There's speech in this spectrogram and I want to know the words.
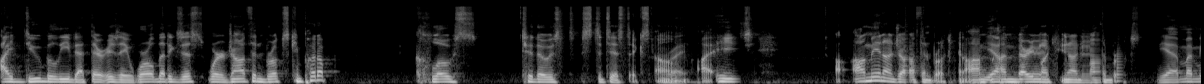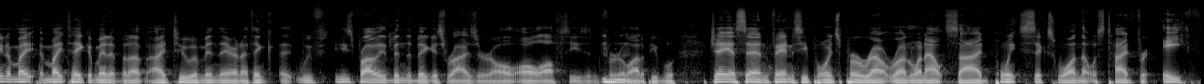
I do believe that there is a world that exists where Jonathan Brooks can put up close to those statistics. Um, Right. I, he's, I'm in on Jonathan Brooks, man. I'm, Yeah. I'm very much in on Jonathan Brooks. Yeah, I mean, it might it might take a minute, but I, I too am in there, and I think uh, we've he's probably been the biggest riser all all off season for a lot of people. JSN fantasy points per route run when outside 0.61. That was tied for eighth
